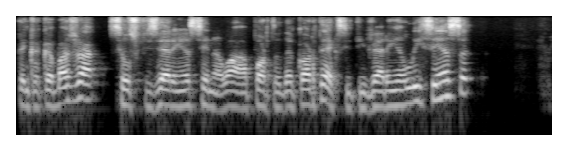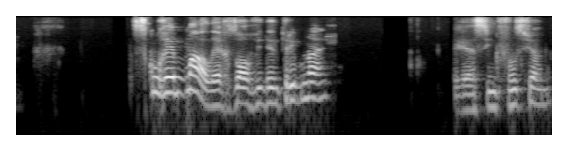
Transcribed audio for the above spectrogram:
tem que acabar já. Se eles fizerem a cena lá à porta da Cortex e tiverem a licença, se correr mal, é resolvido em tribunais. É assim que funciona.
